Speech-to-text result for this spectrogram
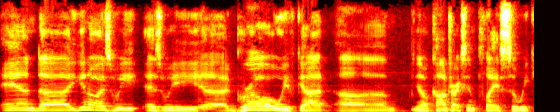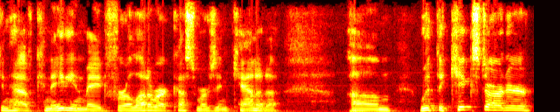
and uh, you know as we as we uh, grow we've got um, you know contracts in place so we can have Canadian made for a lot of our customers in Canada um, with the Kickstarter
